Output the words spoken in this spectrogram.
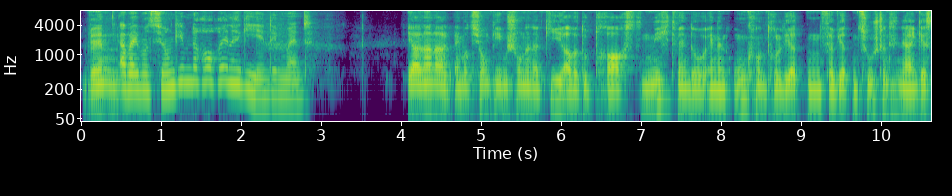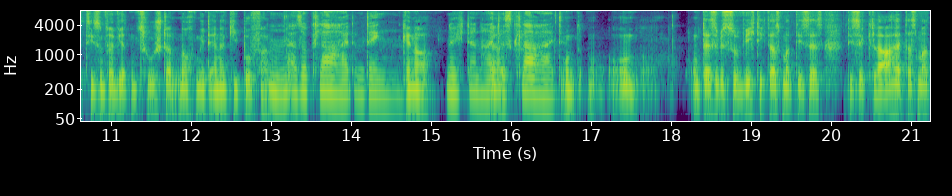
wenn. Aber Emotionen geben doch auch Energie in dem Moment. Ja, nein, nein, Emotionen geben schon Energie, aber du brauchst nicht, wenn du in einen unkontrollierten, verwirrten Zustand hineingehst, diesen verwirrten Zustand noch mit Energie buffern. Hm, also Klarheit im Denken. Genau. Nüchternheit ja. ist Klarheit. Und, und, und deshalb ist es so wichtig, dass man dieses, diese Klarheit, dass man,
